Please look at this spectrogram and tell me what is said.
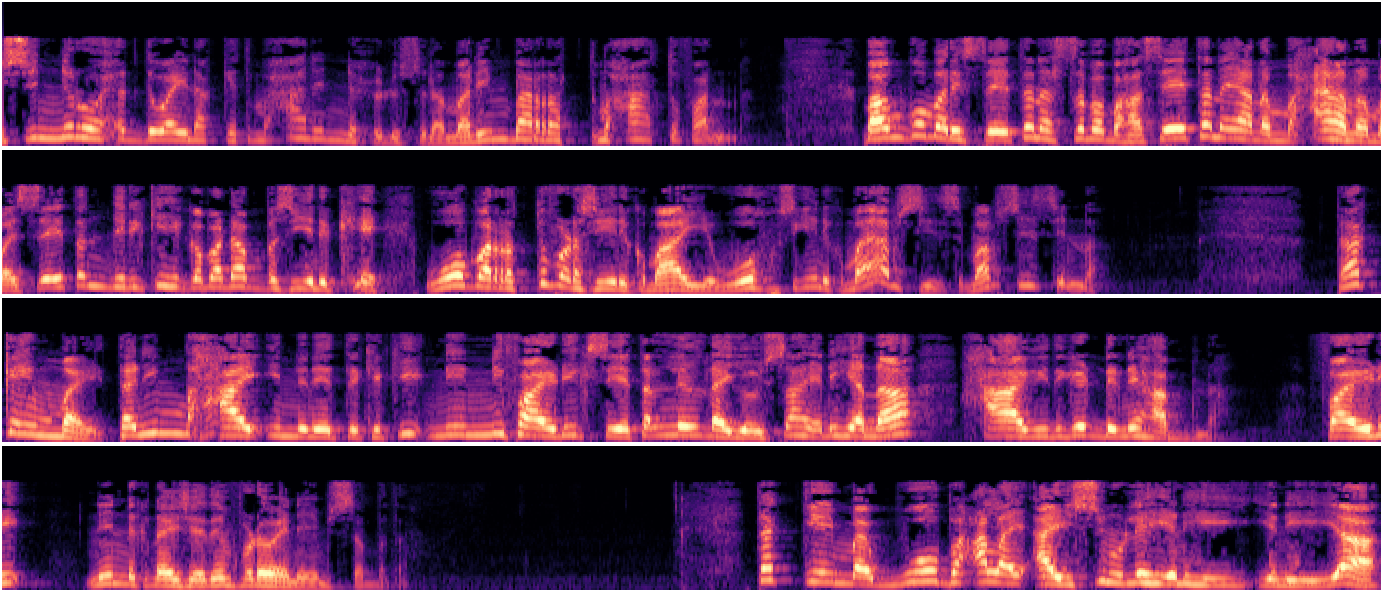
isini roxedawainakket maxanini xulusna? Marin barat maxaa tufana bango mari seetana sababaha. Seetana yana maxahanamai seetan dirikihi gabadhaba siinikhe wo barattu fada siinik maaye wo siinik may absiisi mabsiisina takkaimai tani maxai inanetekeki nini faidhik seetan lildhayoisah yanihana xaagidigedhene habna. Faidhi ninik naisheden fadhawainaimisabada takkaimai wo bacalai aisinu leh yanihiya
